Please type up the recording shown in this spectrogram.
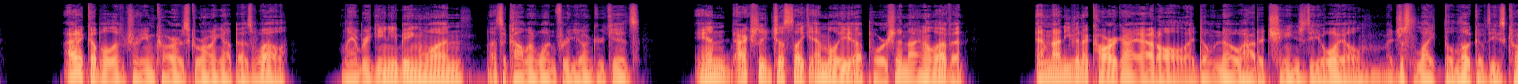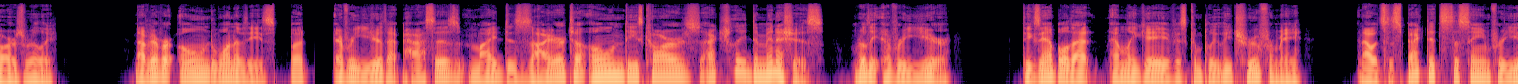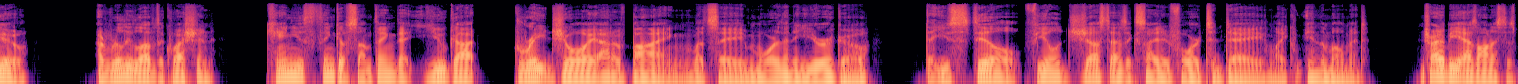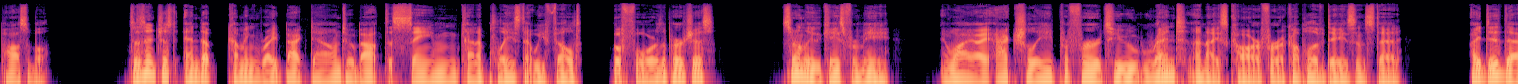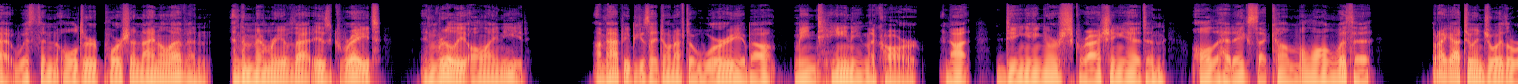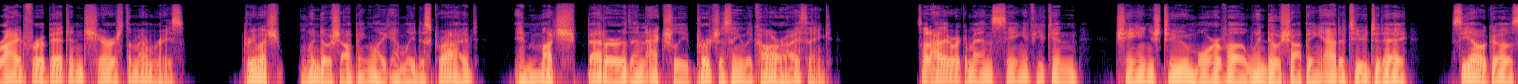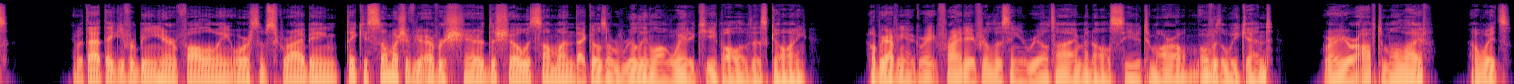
I had a couple of dream cars growing up as well. Lamborghini being one, that's a common one for younger kids. And actually, just like Emily, a Porsche 911. And I'm not even a car guy at all. I don't know how to change the oil. I just like the look of these cars, really. Now, I've never owned one of these, but every year that passes, my desire to own these cars actually diminishes, really every year. The example that Emily gave is completely true for me, and I would suspect it's the same for you. I really love the question Can you think of something that you got great joy out of buying, let's say more than a year ago, that you still feel just as excited for today, like in the moment? And try to be as honest as possible. Doesn't it just end up coming right back down to about the same kind of place that we felt before the purchase? Certainly the case for me and why I actually prefer to rent a nice car for a couple of days instead. I did that with an older Porsche 911, and the memory of that is great and really all I need. I'm happy because I don't have to worry about maintaining the car, not dinging or scratching it and all the headaches that come along with it, but I got to enjoy the ride for a bit and cherish the memories. Pretty much window shopping, like Emily described, and much better than actually purchasing the car, I think. So I'd highly recommend seeing if you can change to more of a window shopping attitude today. See how it goes. And with that, thank you for being here and following or subscribing. Thank you so much if you ever shared the show with someone. That goes a really long way to keep all of this going. Hope you're having a great Friday if you're listening in real time, and I'll see you tomorrow over the weekend where your optimal life awaits.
